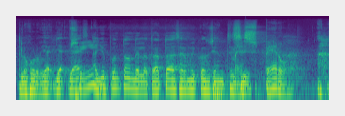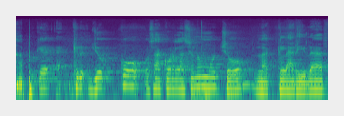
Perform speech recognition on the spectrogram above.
Te lo juro. Ya, ya, ya es- Sí. hay un punto donde lo trato de hacer muy consciente. Me sí. espero. Ajá, porque eh, yo, co- o sea, correlaciono mucho la claridad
